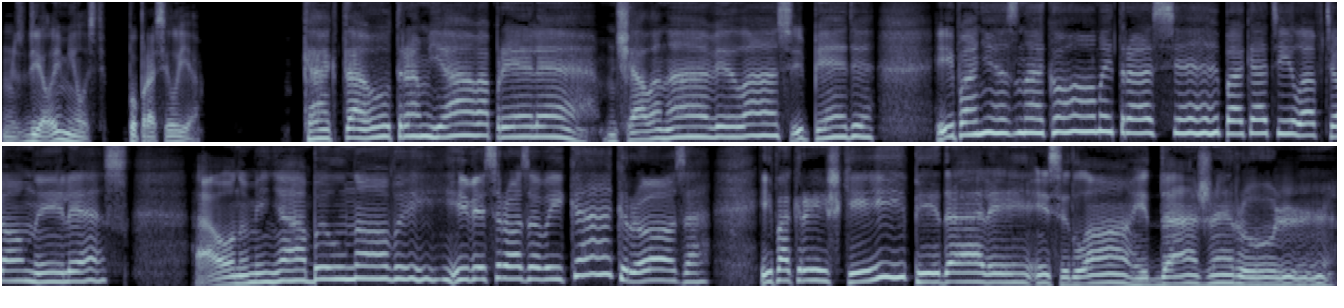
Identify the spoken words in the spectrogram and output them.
«Сделай милость», — попросил я. Как-то утром я в апреле мчала на велосипеде И по незнакомой трассе покатила в темный лес. А он у меня был новый и весь розовый, как роза, И покрышки, и педали, и седло, и даже руль.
